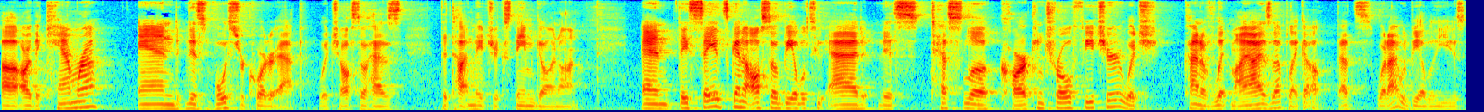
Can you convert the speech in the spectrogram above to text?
uh, are the camera and this voice recorder app, which also has the dot matrix theme going on. And they say it's going to also be able to add this Tesla car control feature, which kind of lit my eyes up like, oh, that's what I would be able to use.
